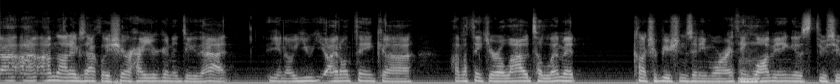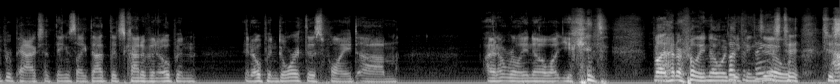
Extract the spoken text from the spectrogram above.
I, I'm not exactly sure how you're going to do that. You know, you I don't think uh, I don't think you're allowed to limit contributions anymore. I Mm-hmm. think lobbying is through super PACs and things like that. That's kind of an open an open door at this point. Um, I don't really know what you can. But- I don't really know what you can do. to- to how,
